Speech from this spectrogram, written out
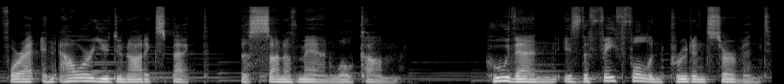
for at an hour you do not expect, the Son of Man will come. Who then is the faithful and prudent servant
